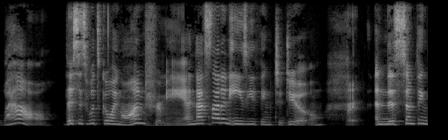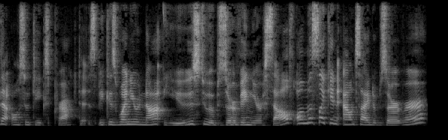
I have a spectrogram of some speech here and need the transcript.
wow, this is what's going on for me. And that's not an easy thing to do. Right. And this is something that also takes practice because when you're not used to observing yourself, almost like an outside observer,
